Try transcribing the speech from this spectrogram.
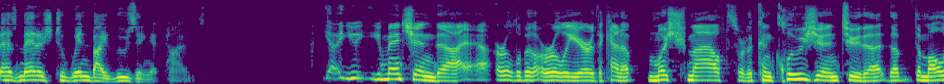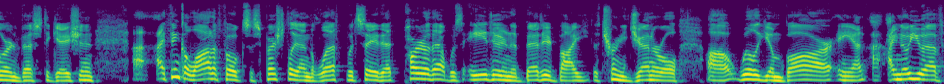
has managed to win by losing at times. Yeah, you, you mentioned uh, a little bit earlier the kind of mushmouth sort of conclusion to the, the, the Mueller investigation. I think a lot of folks, especially on the left, would say that part of that was aided and abetted by Attorney General uh, William Barr. And I know you have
